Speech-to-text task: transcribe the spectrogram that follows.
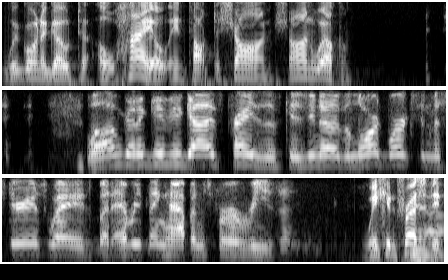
we're going to go to Ohio and talk to Sean. Sean, welcome. Well, I'm going to give you guys praises because, you know, the Lord works in mysterious ways, but everything happens for a reason. We can trust Yeah. him.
